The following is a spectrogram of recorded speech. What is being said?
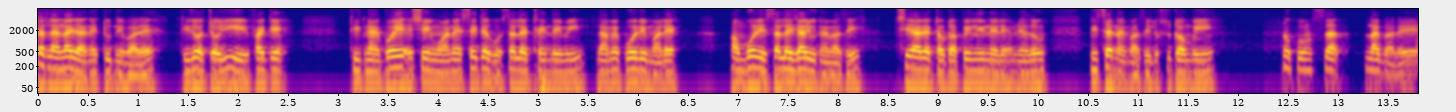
တက်လှန်လိုက်တာနဲ့တူနေပါတယ်ဒီတော့ကြော်ကြီးရေ fighting ဒီနိုင်ပွဲရဲ့အရှိန်အဝါနဲ့စိတ်သက်ကိုဆက်လက်ထိန်းသိမ်းပြီးလာမဲ့ပွဲတွေမှာလည်းအောင်ပွဲတွေဆက်လက်ရယူနိုင်ပါစေချစ်ရတဲ့ဒေါက်တာပင်းလေးနဲ့လည်းအများဆုံးနှိစက်နိုင်ပါစေလို့ဆုတောင်းပေးနှုတ်ခွန်းဆက်လိုက်ပါတယ်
